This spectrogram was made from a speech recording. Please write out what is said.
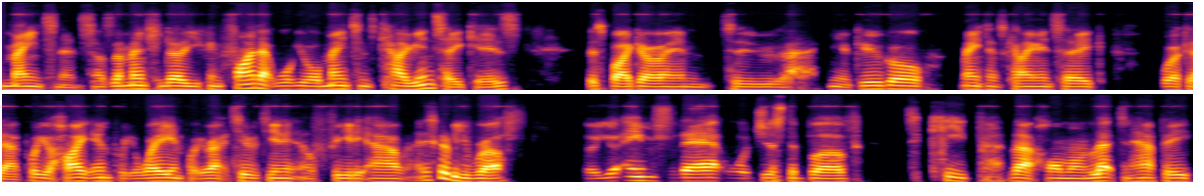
maintenance. As I mentioned earlier, you can find out what your maintenance calorie intake is just by going to you know Google maintenance calorie intake, work it out, put your height in, put your weight in, put your activity in it, and it'll feed it out. And it's going to be rough, but you're aiming for there or just above to keep that hormone leptin happy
